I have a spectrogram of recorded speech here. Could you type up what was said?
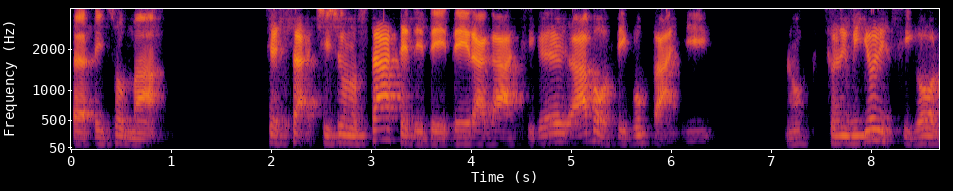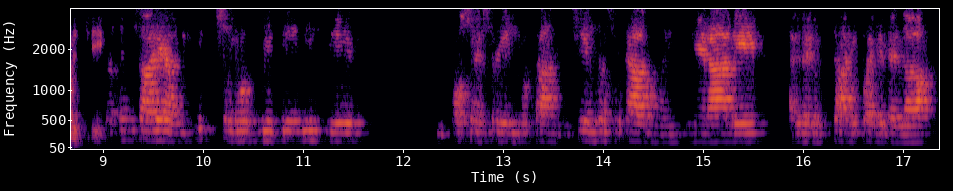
eh, insomma, sta, ci sono state dei, dei, dei ragazzi che a volte i compagni no? Sono i migliori psicologi. Da pensare anche che sono due temi che possono essere importanti, sia in questo caso, ma in generale a livello sociale, quello della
